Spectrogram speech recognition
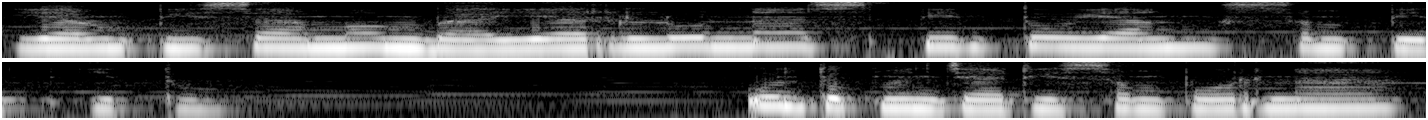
yang bisa membayar lunas pintu yang sempit itu. Untuk menjadi sempurna,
